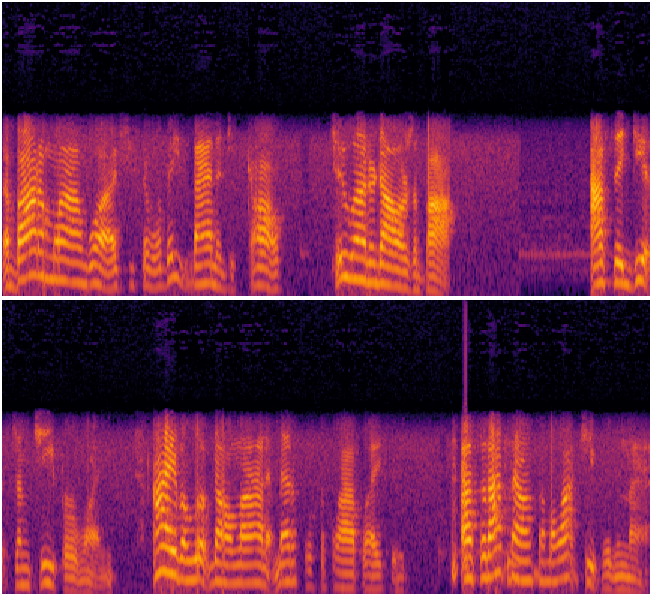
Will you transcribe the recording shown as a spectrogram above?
The bottom line was, she said, well, these bandages cost $200 a box. I said, get some cheaper ones. I even looked online at medical supply places. I said, I found some a lot cheaper than that.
